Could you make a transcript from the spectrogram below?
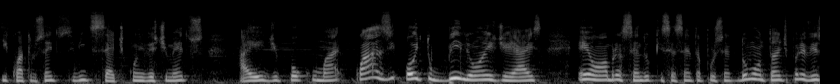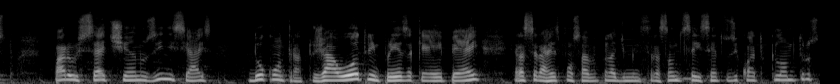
e 427, com investimentos aí de pouco mais, quase 8 bilhões de reais em obras, sendo que 60% do montante previsto para os sete anos iniciais do contrato. Já a outra empresa, que é a EPR, ela será responsável pela administração de 604 quilômetros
